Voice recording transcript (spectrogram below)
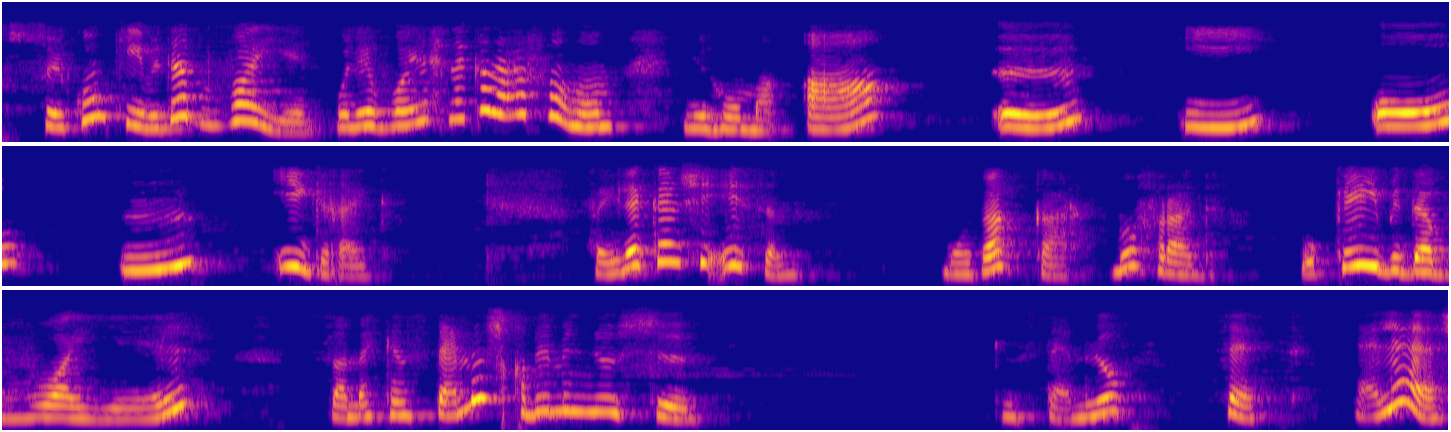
خصو يكون كيبدا ب voyelle و les voyelles حنا كنعرفوهم اللي هما ا أو اي أو أو ايغريك فإلا كان شي اسم مذكر مفرد وكيبدا ب voyelle فما كنستعملش قبل منه ce. كنستعملو cet علاش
